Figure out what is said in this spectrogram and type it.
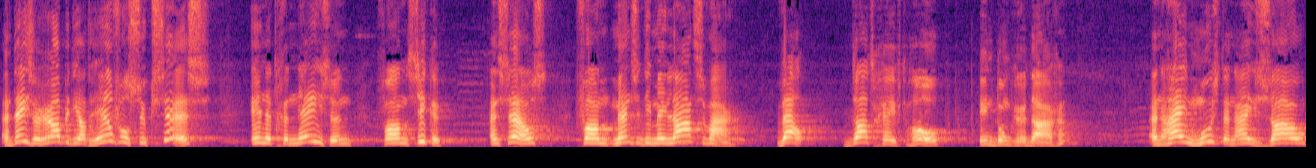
En deze rabbi die had heel veel succes in het genezen van zieken. En zelfs van mensen die melaats waren. Wel, dat geeft hoop in donkere dagen. En hij moest en hij zou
